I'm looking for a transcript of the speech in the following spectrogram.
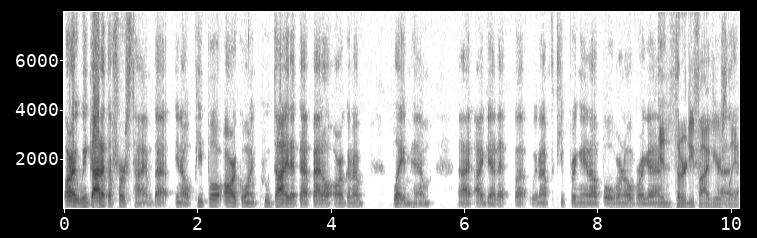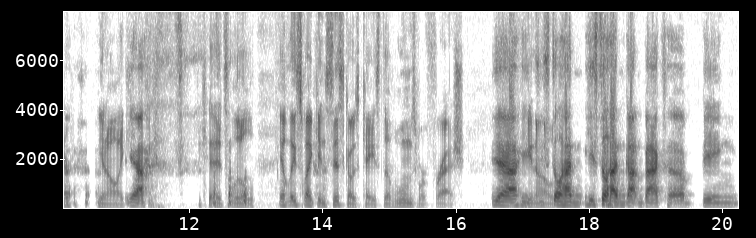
all right, we got it the first time that you know people are going who died at that battle are going to blame him. I, I get it, but we don't have to keep bringing it up over and over again. And 35 years Uh, later, you know, like yeah, it's a little. At least, like in Sisko's case, the wounds were fresh. Yeah, he, You know- he still hadn't he still hadn't gotten back to being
